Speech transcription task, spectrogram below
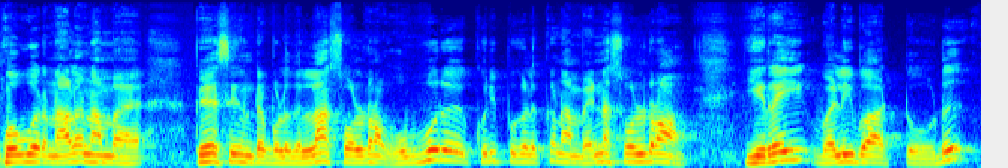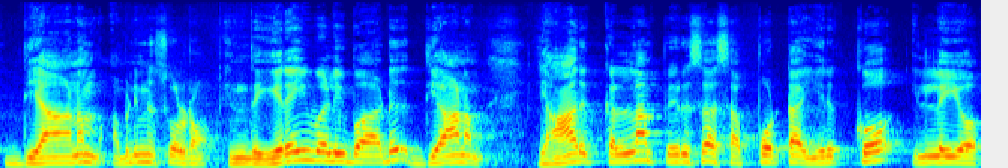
ஒவ்வொரு நாளும் நம்ம பேசுகின்ற பொழுதெல்லாம் சொல்கிறோம் ஒவ்வொரு குறிப்புகளுக்கும் நம்ம என்ன சொல்கிறோம் இறை வழிபாட்டோடு தியானம் அப்படின்னு சொல்கிறோம் இந்த இறை வழிபாடு தியானம் யாருக்கெல்லாம் பெருசாக சப்போர்ட்டாக இருக்கோ இல்லையோ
